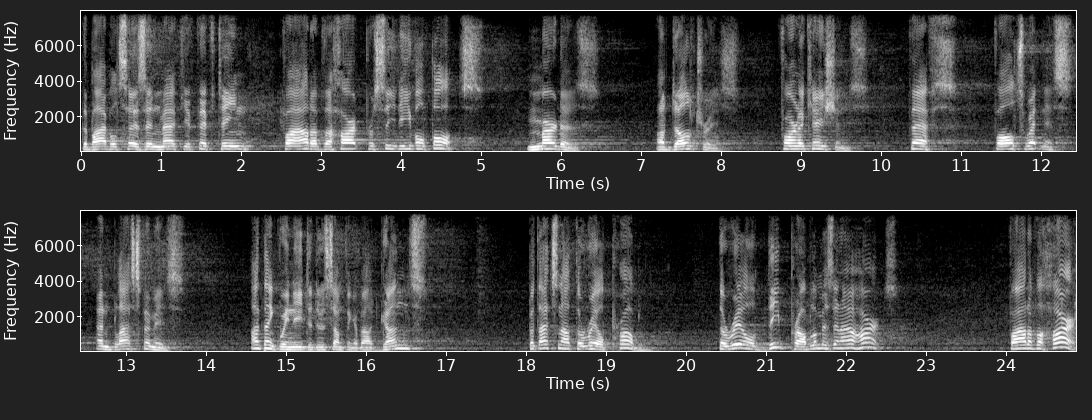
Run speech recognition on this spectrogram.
The Bible says in Matthew 15, For out of the heart proceed evil thoughts, murders, adulteries, fornications, thefts, false witness, and blasphemies. I think we need to do something about guns, but that's not the real problem. The real deep problem is in our hearts. For out of the heart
